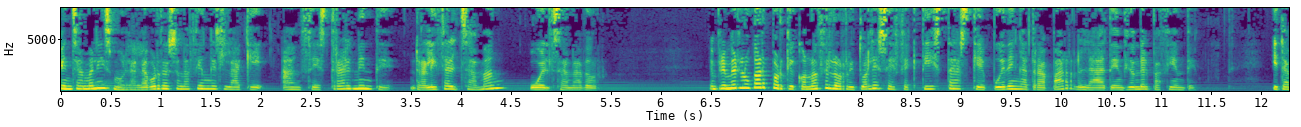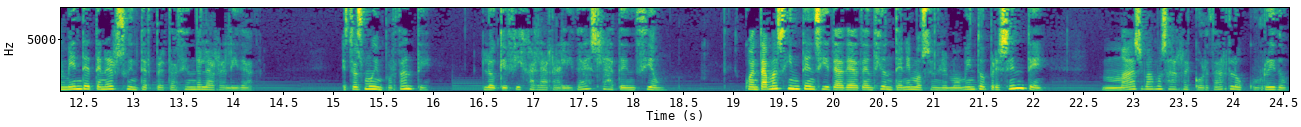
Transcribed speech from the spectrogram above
En chamanismo, la labor de sanación es la que ancestralmente realiza el chamán o el sanador en primer lugar, porque conoce los rituales efectistas que pueden atrapar la atención del paciente y también detener su interpretación de la realidad. Esto es muy importante. Lo que fija la realidad es la atención. Cuanta más intensidad de atención tenemos en el momento presente, más vamos a recordar lo ocurrido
